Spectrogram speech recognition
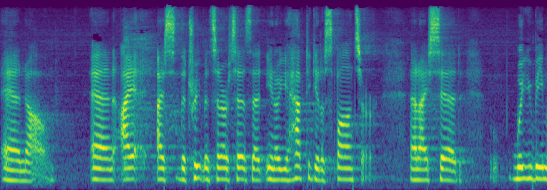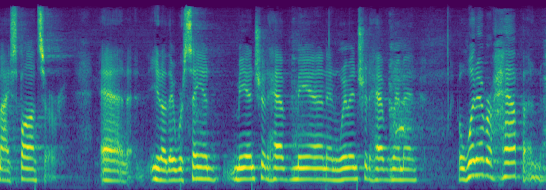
And uh, and I, I, the treatment center says that, you know, you have to get a sponsor. And I said, Will you be my sponsor? And, you know, they were saying men should have men and women should have women. But whatever happened,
